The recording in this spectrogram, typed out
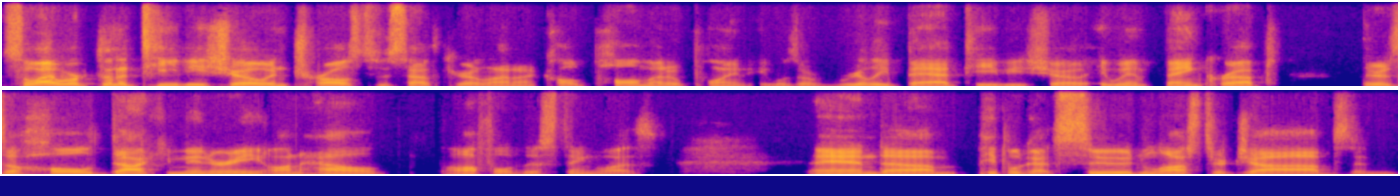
so I worked on a TV show in Charleston, South Carolina called Palmetto Point. It was a really bad TV show. It went bankrupt. There's a whole documentary on how awful this thing was, and um, people got sued and lost their jobs, and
